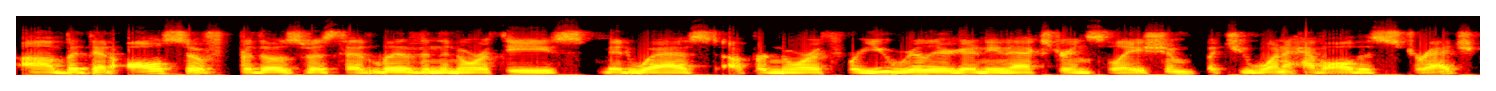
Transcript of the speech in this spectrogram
Um, but then also for those of us that live in the Northeast, Midwest, Upper North, where you really are going to need extra insulation, but you want to have all this stretch.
